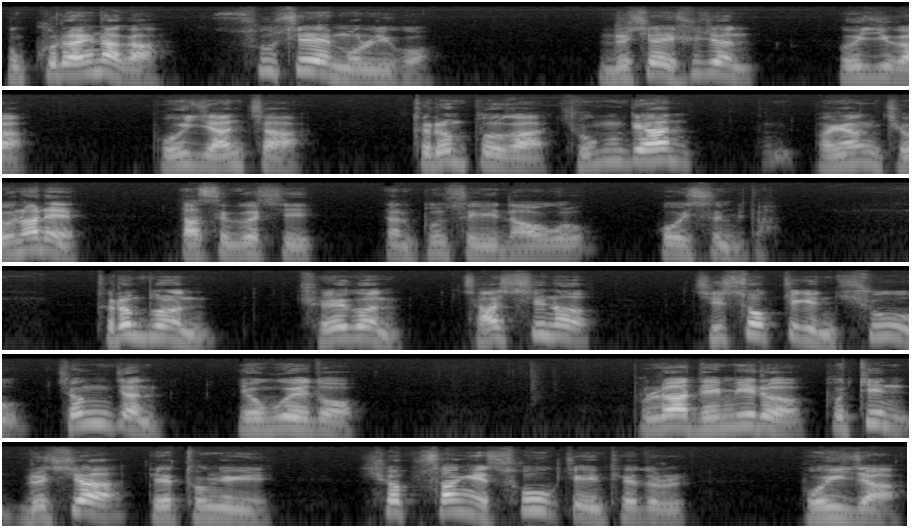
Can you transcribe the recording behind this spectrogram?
우크라이나가 수세에 몰리고 러시아의 휴전 의지가 보이지 않자 트럼프가 중대한 방향 전환에 나선 것이라는 분석이 나오고 있습니다. 트럼프는 최근 자신의 지속적인 휴 정전 요구에도 블라디미르 푸틴 러시아 대통령이 협상에 소극적인 태도를 보이자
